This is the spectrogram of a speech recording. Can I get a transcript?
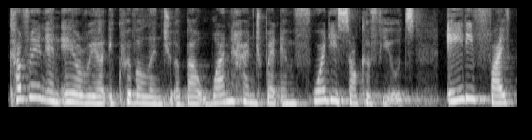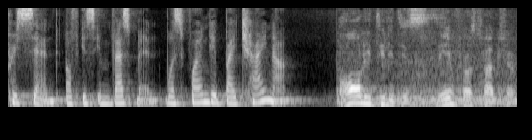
covering an area equivalent to about 140 soccer fields. 85% of its investment was funded by China. All utilities, the infrastructure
